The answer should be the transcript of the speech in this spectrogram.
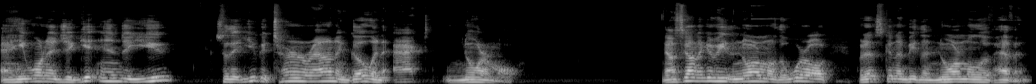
and he wanted to get into you so that you could turn around and go and act normal. Now, it's not going to be the normal of the world, but it's going to be the normal of heaven.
